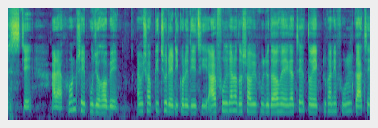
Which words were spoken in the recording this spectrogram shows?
এসছে। আর এখন সেই পুজো হবে। আমি সব কিছু রেডি করে দিয়েছি। আর ফুল জানো তো সবই পুজো দেওয়া হয়ে গেছে। তো একটুখানি ফুল গাছে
